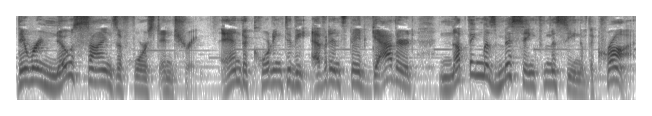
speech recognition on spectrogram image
There were no signs of forced entry, and according to the evidence they'd gathered, nothing was missing from the scene of the crime.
